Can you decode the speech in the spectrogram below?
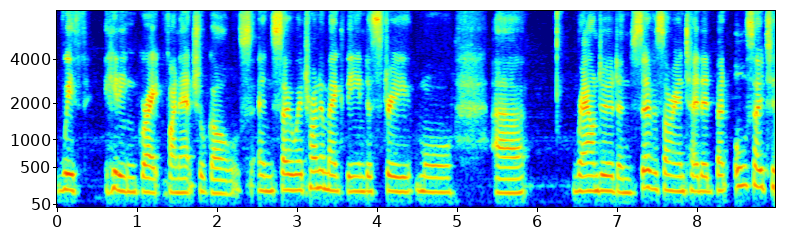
with hitting great financial goals. And so we're trying to make the industry more. Uh, rounded and service orientated, but also to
